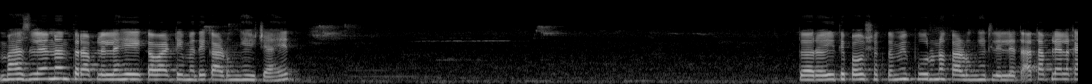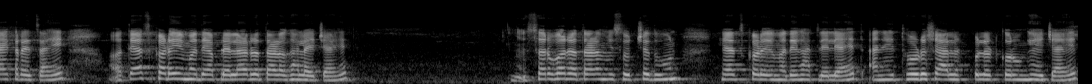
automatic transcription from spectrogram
भाजल्यानंतर आपल्याला हे एका वाटीमध्ये काढून घ्यायचे आहेत. तर इथे पाहू शकता मी पूर्ण काढून घेतलेले आहेत. आता आपल्याला काय करायचं आहे? त्याच कढईमध्ये आपल्याला रताळं घालायचे आहेत. सर्व रताळं मी स्वच्छ धुवून ह्याच कढईमध्ये घातलेले आहेत आणि थोडेसे आलटपलट करून घ्यायचे आहेत.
